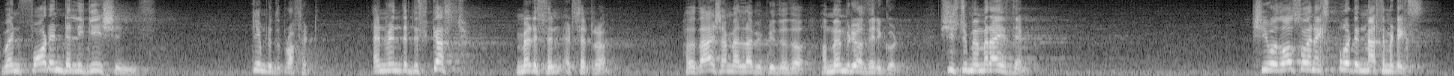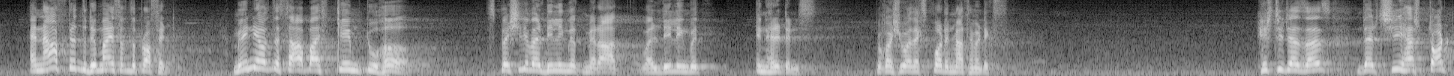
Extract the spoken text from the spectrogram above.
when foreign delegations came to the Prophet, and when they discussed medicine, etc., Hazrat Aisha, may Allah be pleased with her, her memory was very good. She used to memorize them. She was also an expert in mathematics. And after the demise of the Prophet, many of the Sahabas came to her, especially while dealing with Mirat, while dealing with inheritance, because she was expert in mathematics. History tells us that she has taught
